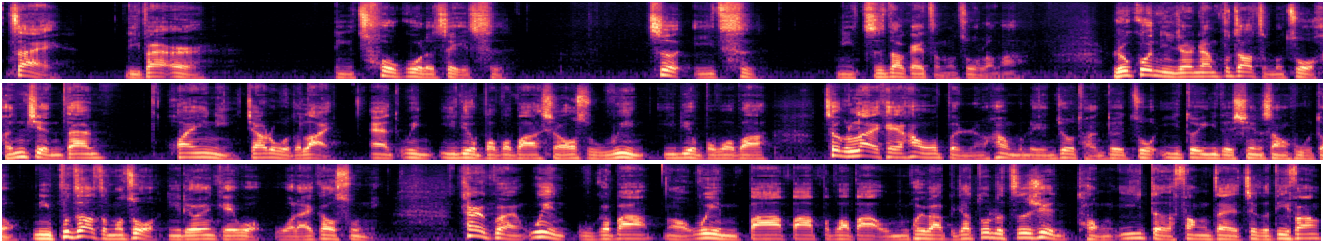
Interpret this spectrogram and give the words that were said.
在礼拜二你错过了这一次，这一次你知道该怎么做了吗？如果你仍然不知道怎么做，很简单，欢迎你加入我的 Line。at win 一六八八八小老鼠 win 一六八八八，这个 like 可以和我本人和我们的研究团队做一对一的线上互动。你不知道怎么做，你留言给我，我来告诉你。Telegram win 五个八哦，win 八八八八八，我们会把比较多的资讯统一的放在这个地方。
